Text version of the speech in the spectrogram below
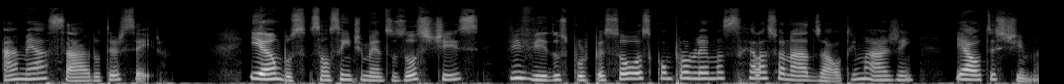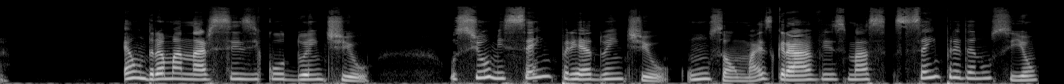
ameaçar o terceiro. E ambos são sentimentos hostis vividos por pessoas com problemas relacionados à autoimagem e à autoestima. É um drama narcísico doentio. O ciúme sempre é doentio. Uns são mais graves, mas sempre denunciam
